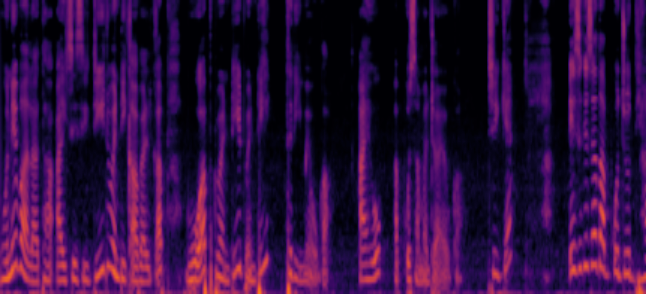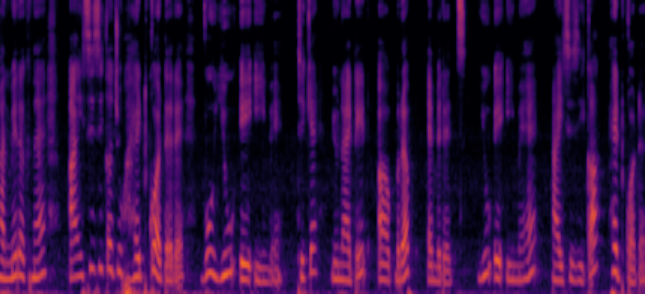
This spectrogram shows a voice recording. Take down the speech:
होने वाला था आईसीसी टी ट्वेंटी का वर्ल्ड कप वो अब 2023 थ्री में होगा। आई होप आपको समझ आया होगा। ठीक है? इसी के साथ आपको जो ध्यान में रखना है आईसीसी का जो हेडक्वार्टर है, वो यूएई में, ठीक है? यूनाइटेड अरब एमिरेट्स यूएई में है आईसीसी का हेडक्वार्टर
